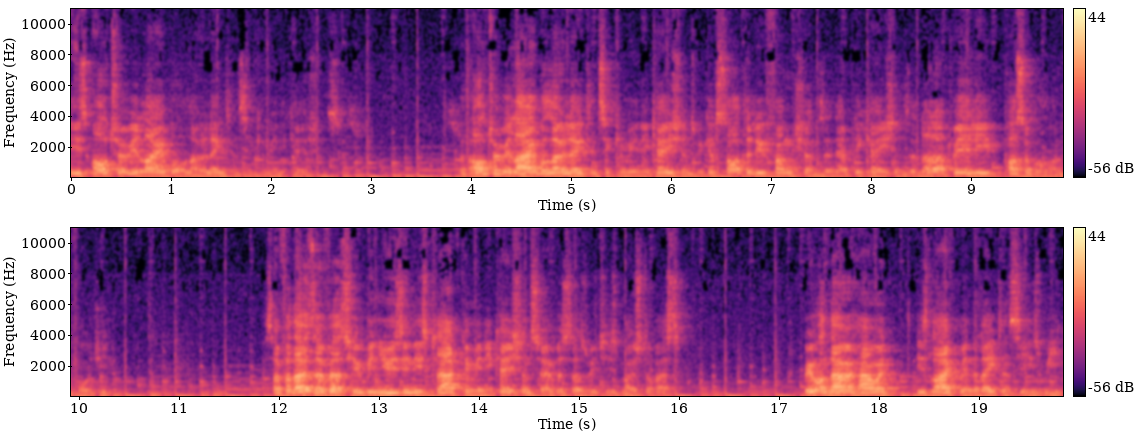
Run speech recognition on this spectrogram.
is ultra reliable low latency communications. With ultra reliable low latency communications, we can start to do functions and applications that are not really possible on 4G. So for those of us who've been using these cloud communication services, which is most of us, we will know how it is like when the latency is weak.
